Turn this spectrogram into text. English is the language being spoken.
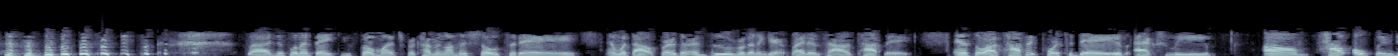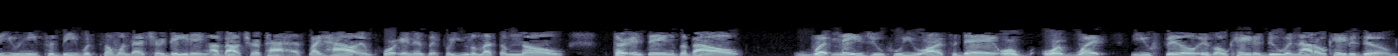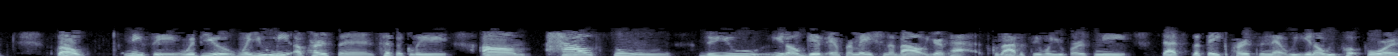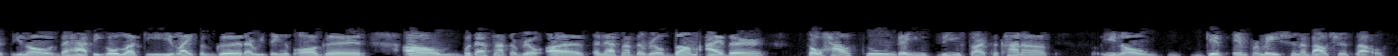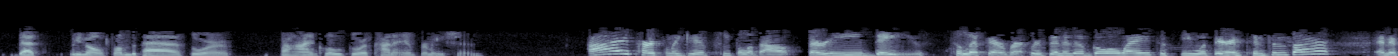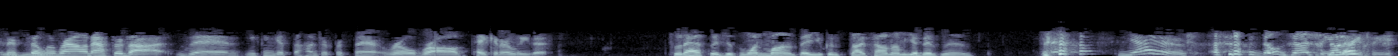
so I just want to thank you so much for coming on the show today. And without further ado, we're going to get right into our topic. And so our topic for today is actually um, how open do you need to be with someone that you're dating about your past? Like how important is it for you to let them know certain things about what made you who you are today or or what you feel is okay to do and not okay to do. So, Neicy, with you, when you meet a person, typically, um, how soon do you, you know, give information about your past? Because obviously when you first meet, that's the fake person that we, you know, we put forth, you know, the happy-go-lucky, life is good, everything is all good. Um, but that's not the real us, and that's not the real them either. So how soon do you do you start to kind of, you know, give information about yourself that's you know from the past or behind closed doors kind of information? I personally give people about 30 days to let their representative go away to see what their intentions are. And if they're mm-hmm. still around after that, then you can get the 100% real raw, take it or leave it. So that's it, just one month and you can start telling them your business. yes. Don't judge me, no, Tracy.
